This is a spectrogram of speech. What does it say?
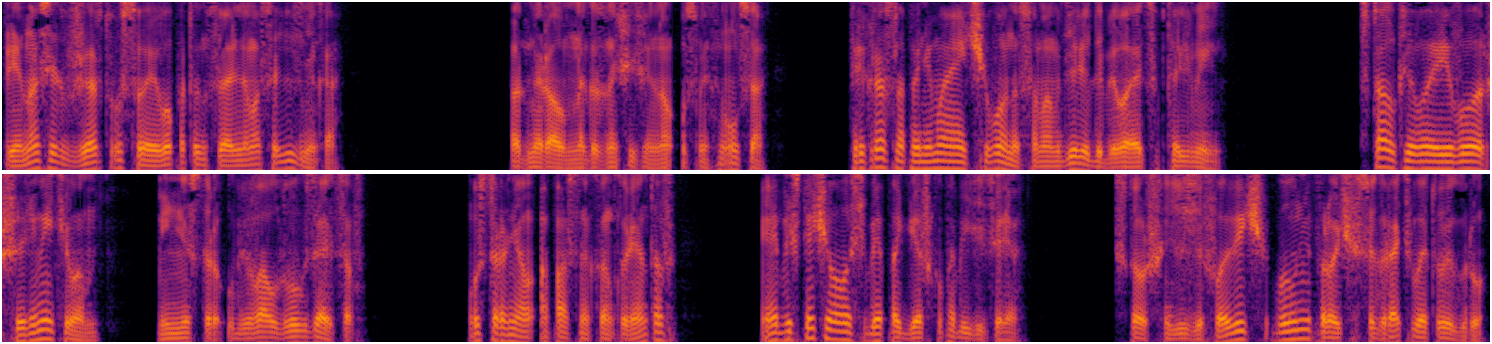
приносит в жертву своего потенциального союзника. Адмирал многозначительно усмехнулся, прекрасно понимая, чего на самом деле добивается Птолемей. Сталкивая его с Шереметьевым, Министр убивал двух зайцев, устранял опасных конкурентов и обеспечивал себе поддержку победителя. Что ж, Юзефович был не прочь сыграть в эту игру.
